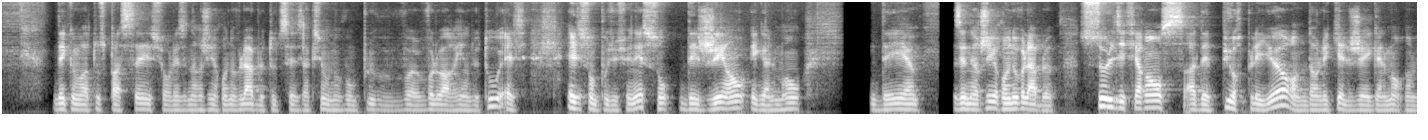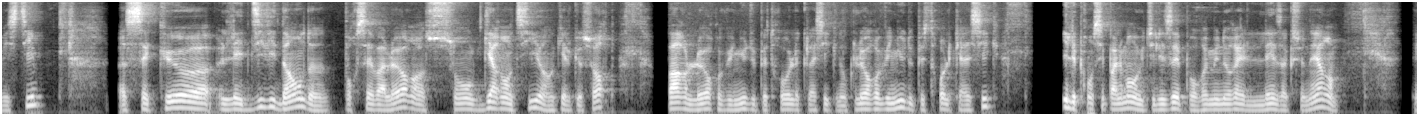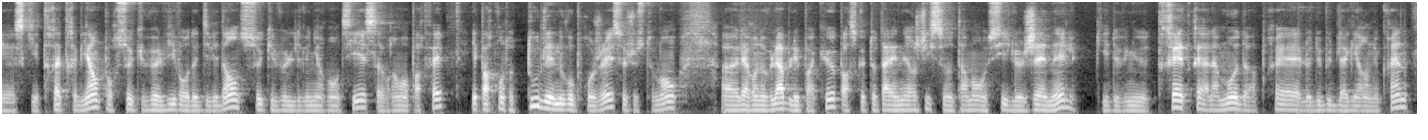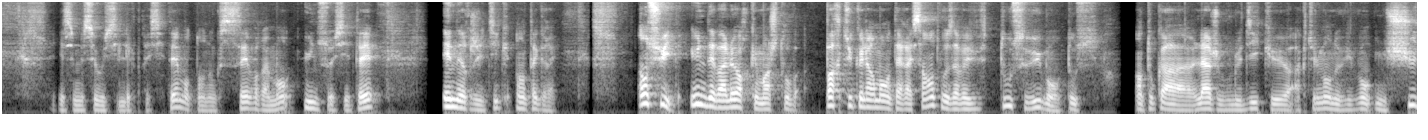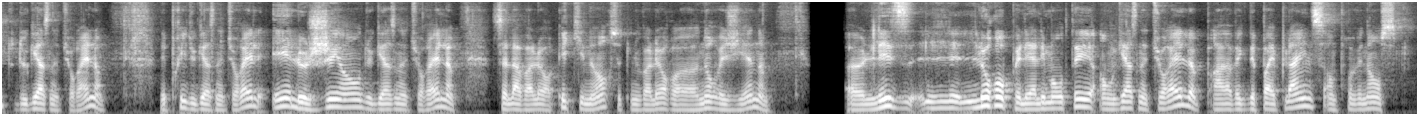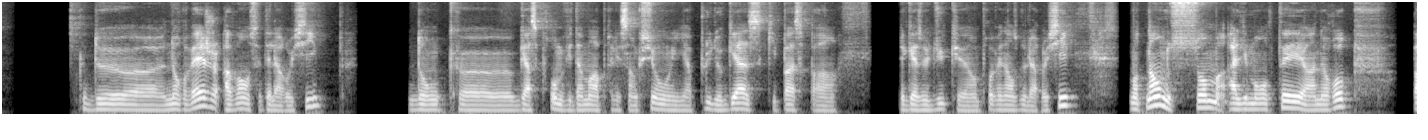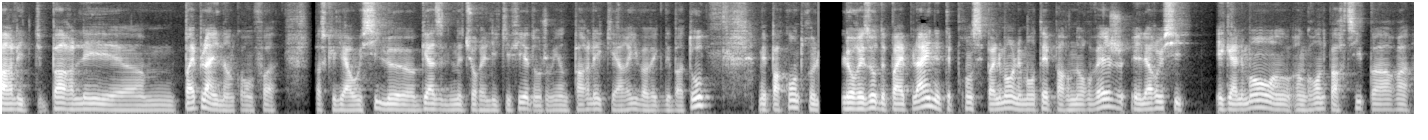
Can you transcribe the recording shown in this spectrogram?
dès qu'on va tous passer sur les énergies renouvelables, toutes ces actions ne vont plus vouloir rien du tout. Elles, elles sont positionnées, sont des géants également des énergies renouvelables. Seule différence à des pure players, dans lesquels j'ai également investi, c'est que les dividendes pour ces valeurs sont garantis en quelque sorte par le revenu du pétrole classique. Donc le revenu du pétrole classique, il est principalement utilisé pour rémunérer les actionnaires, ce qui est très très bien pour ceux qui veulent vivre de dividendes, ceux qui veulent devenir rentiers, c'est vraiment parfait. Et par contre, tous les nouveaux projets, c'est justement euh, les renouvelables et pas que, parce que Total Energy, c'est notamment aussi le GNL, qui est devenu très très à la mode après le début de la guerre en Ukraine, et c'est aussi l'électricité maintenant, donc c'est vraiment une société énergétique intégrée. Ensuite, une des valeurs que moi je trouve particulièrement intéressante, vous avez tous vu, bon tous, en tout cas, là, je vous le dis qu'actuellement, nous vivons une chute de gaz naturel, des prix du gaz naturel, et le géant du gaz naturel, c'est la valeur Equinor, c'est une valeur euh, norvégienne. Euh, L'Europe, elle est alimentée en gaz naturel avec des pipelines en provenance de euh, Norvège. Avant, c'était la Russie. Donc, Gazprom, évidemment, après les sanctions, il n'y a plus de gaz qui passe par les gazoducs en provenance de la Russie. Maintenant, nous sommes alimentés en Europe par les, euh, pipelines, encore une fois. Parce qu'il y a aussi le gaz naturel liquéfié dont je viens de parler qui arrive avec des bateaux. Mais par contre, le réseau de pipelines était principalement alimenté par Norvège et la Russie. Également en, grande partie par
